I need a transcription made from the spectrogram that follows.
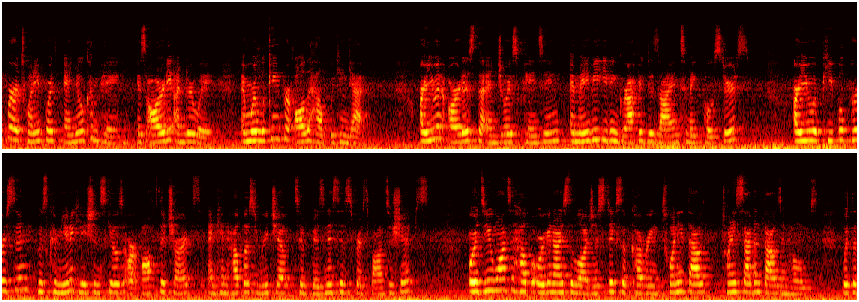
for our 24th annual campaign is already underway, and we're looking for all the help we can get. Are you an artist that enjoys painting and maybe even graphic design to make posters? Are you a people person whose communication skills are off the charts and can help us reach out to businesses for sponsorships? Or do you want to help organize the logistics of covering 20,000 27,000 homes with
